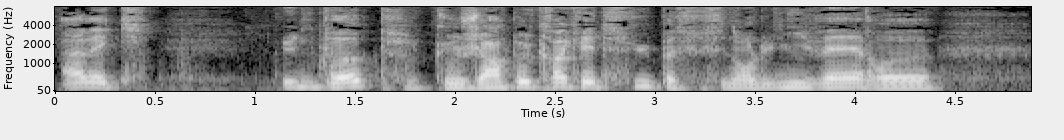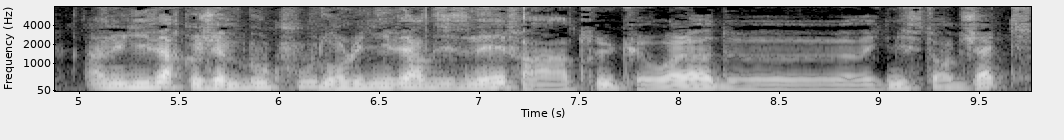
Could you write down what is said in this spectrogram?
avec une pop que j'ai un peu craqué dessus parce que c'est dans l'univers, euh, un univers que j'aime beaucoup, dans l'univers Disney, enfin un truc, voilà, de, avec Mr. Jack.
